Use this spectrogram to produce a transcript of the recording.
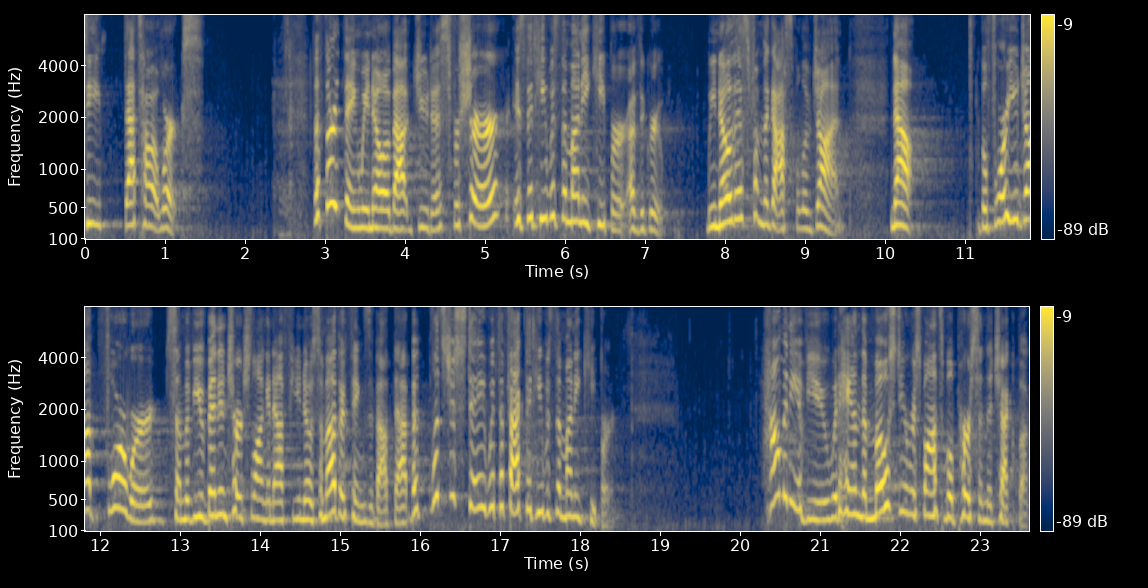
See, that's how it works. The third thing we know about Judas for sure is that he was the money keeper of the group. We know this from the Gospel of John. Now, before you jump forward, some of you have been in church long enough, you know some other things about that, but let's just stay with the fact that he was the money keeper. How many of you would hand the most irresponsible person the checkbook?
